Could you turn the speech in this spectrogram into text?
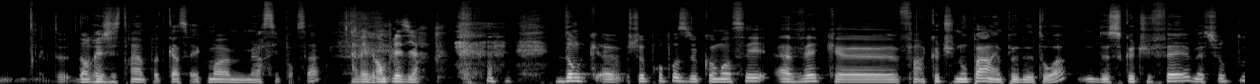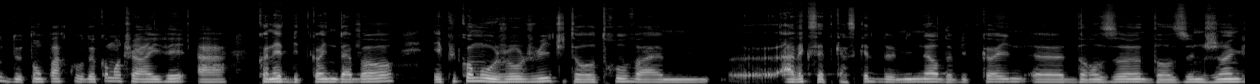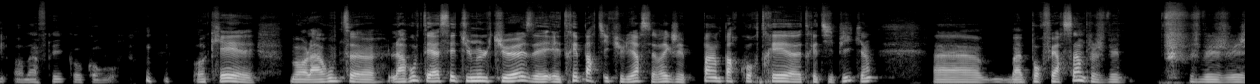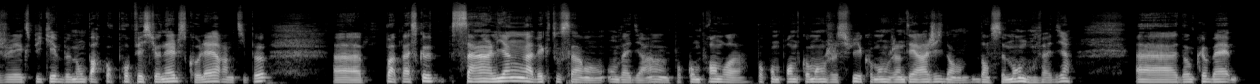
de- d'enregistrer un podcast avec moi. Merci pour ça. Avec grand plaisir. Donc, euh, je te propose de commencer avec, euh, enfin, que tu nous parles un peu de toi, de ce que tu fais, mais surtout de ton parcours, de comment tu es arrivé à connaître Bitcoin d'abord, et puis comment aujourd'hui tu te retrouves à, avec cette casquette de mineur de Bitcoin euh, dans un, dans une jungle en Afrique au Congo. Ok, bon la route, euh, la route est assez tumultueuse et, très particulière. C'est vrai que j'ai pas un parcours très euh, très typique. hein. Bah, pour faire simple, je vais, je vais, je vais, expliquer mon parcours professionnel, scolaire un petit peu. Euh, parce que ça a un lien avec tout ça, on, va dire, hein, pour comprendre, pour comprendre comment je suis et comment j'interagis dans, dans ce monde, on va dire. Donc, ben,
